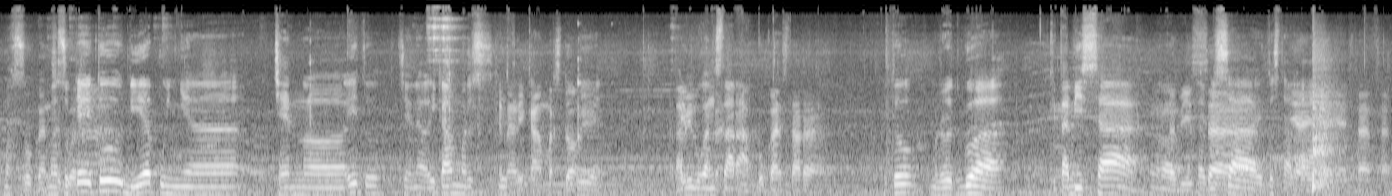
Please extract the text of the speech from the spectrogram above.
Mas- Bukan masuknya itu dia punya channel itu channel e-commerce Channel e-commerce doang iya ya? tapi bukan startup Bukan startup. itu menurut gua kita bisa Nggak bisa. bisa, itu startup. Iya, iya, iya, startup.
